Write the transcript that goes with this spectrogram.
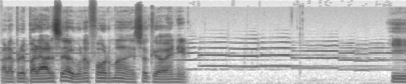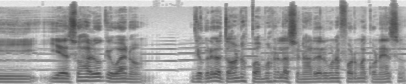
para prepararse de alguna forma de eso que va a venir. Y, eso es algo que, bueno, yo creo que todos nos podemos relacionar de alguna forma con eso.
